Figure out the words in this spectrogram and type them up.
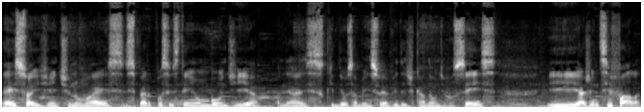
É isso aí, gente. No mais, espero que vocês tenham um bom dia. Aliás, que Deus abençoe a vida de cada um de vocês. E a gente se fala.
